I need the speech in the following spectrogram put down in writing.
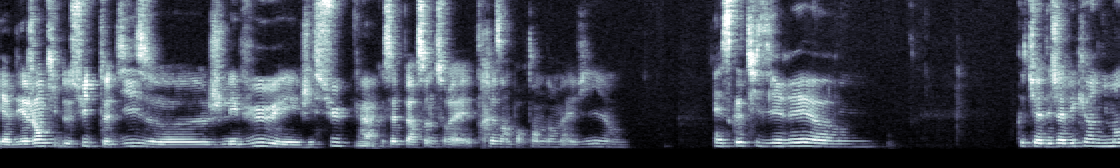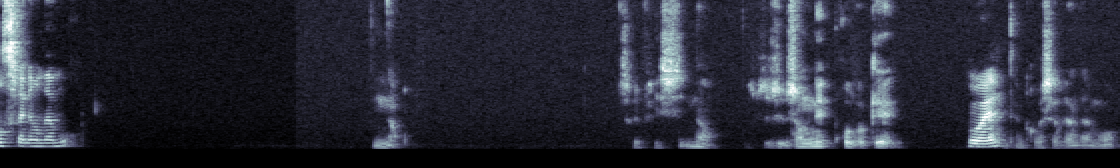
il y a des gens qui de suite te disent euh, je l'ai vu et j'ai su Ouais. que cette personne serait très importante dans ma vie. Est-ce que tu dirais euh, que tu as déjà vécu un immense chagrin d'amour? Non. Je réfléchis, non. Je- J'en ai provoqué Ouais. un gros chagrin d'amour.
